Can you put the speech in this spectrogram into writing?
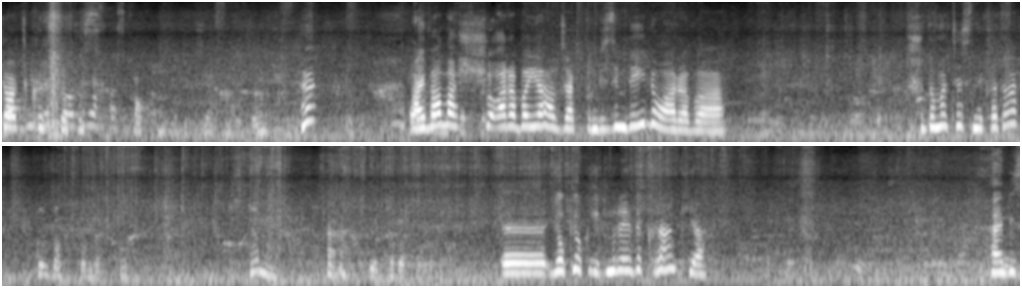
4.49. He? Ay valla şu arabayı alacaktım. Bizim değil o araba. Şu domates ne kadar? Dur bak. İstiyor musun? Ee, yok yok İlknur evde krank ya. Ha biz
